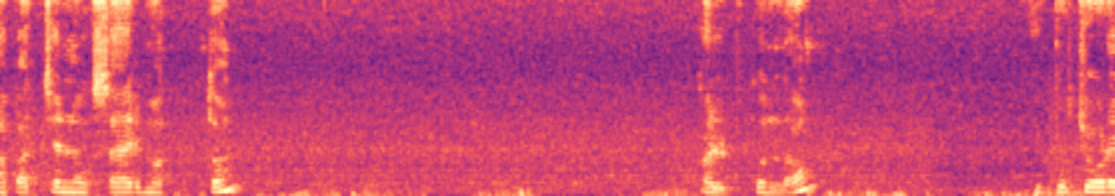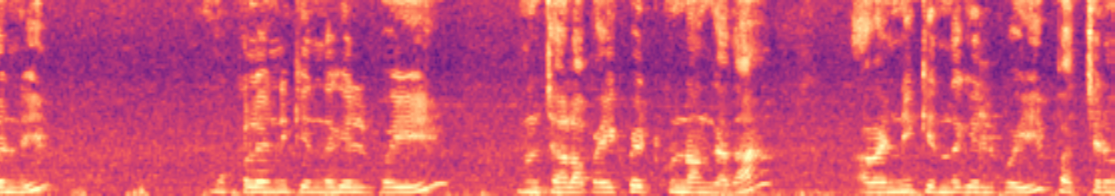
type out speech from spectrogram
ఆ పచ్చడిని ఒకసారి మొత్తం కలుపుకుందాం. ఇప్పుడు చూడండి ముక్కలన్నీ కిందకి వెళ్ళిపోయి మనం చాలా పైకి పెట్టుకున్నాం కదా అవన్నీ కిందకి వెళ్ళిపోయి పచ్చడి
